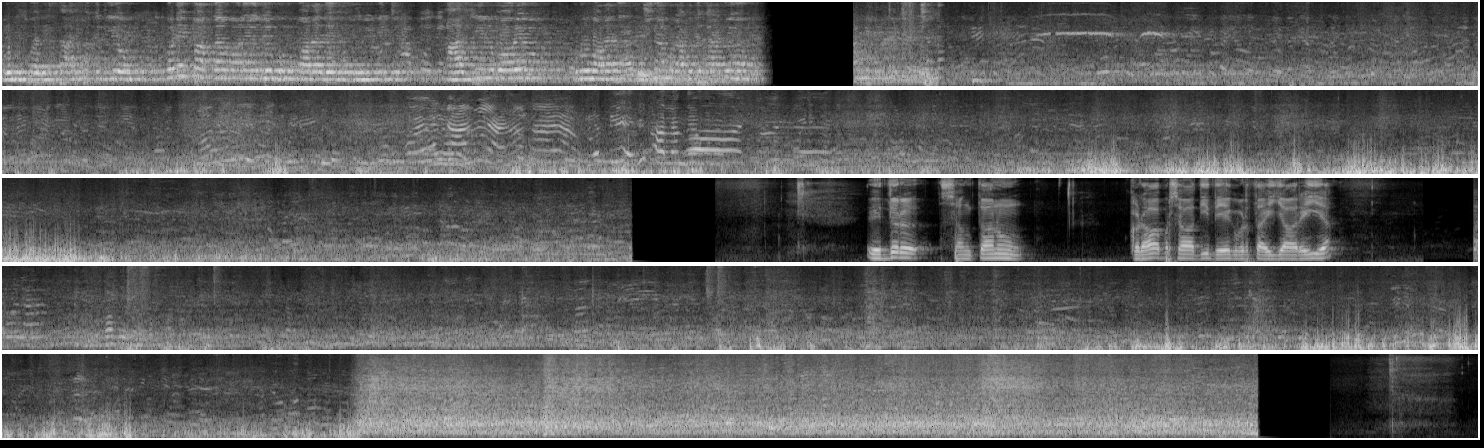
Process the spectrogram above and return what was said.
ਗੁਰੂ ਗੁਰੂ ਸਵਾਰੀ ਸਾਧ ਸੰਗਤ ਬੜੇ ਭਾਗਾਂ ਵਾਲੇ ਹੋ ਗੁਰੂ ਮਹਾਰਾਜ ਦੇ ਹਜ਼ੂਰੀ ਵਿੱਚ ਹਾਜ਼ਰੀ ਲਵਾ ਰਹੇ ਹੋ। ਗੁਰੂ ਮਹਾਰਾਜ ਦੀ ਖੁਸ਼ੀਆਂ ਪ੍ਰਾਪਤ ਕਰ ਰਹੇ ਹੋ। ਇੱਧਰ ਸੰਗਤਾਂ ਨੂੰ ਕੜਾਹ ਪ੍ਰਸਾਦ ਦੀ ਦੇਗ ਵਰਤਾਈ ਜਾ ਰਹੀ ਆ।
